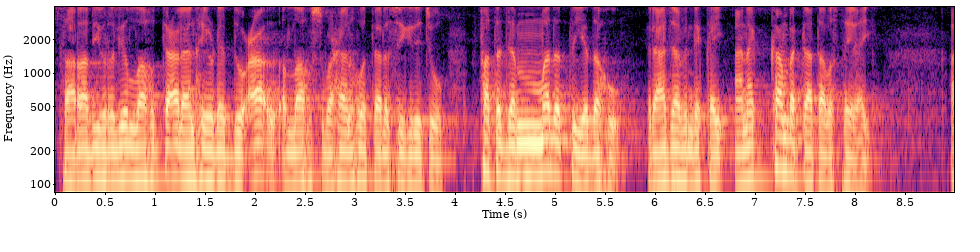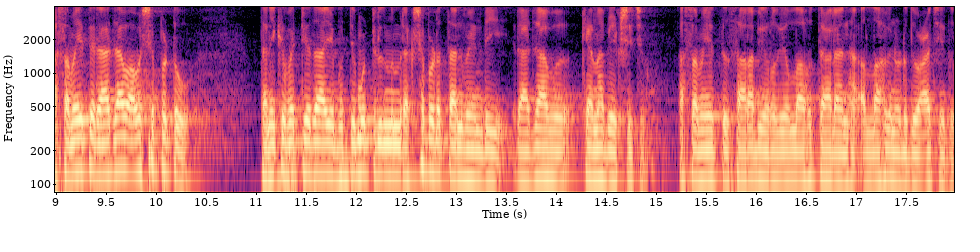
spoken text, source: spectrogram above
സാറാബി റലി അള്ളാഹു താലാൻഹയുടെ ദുആ അള്ളാഹു സുബഹാനഹു വത്താല സ്വീകരിച്ചു. ഫതജമ്മദത്ത് യദഹു. രാജാവിന്റെ കൈ അനക്കാൻ പറ്റാത്ത അവസ്ഥയിലായി. ആ സമയത്ത് രാജാവ് ആവശ്യപ്പെട്ടു തനിക്ക് പറ്റിയതായ ബുദ്ധിമുട്ടിൽ നിന്നും രക്ഷപ്പെടുത്താൻ വേണ്ടി രാജാവ് കേണപേക്ഷിച്ചു. ആ സമയത്ത് സാറാബി റതി അള്ളാഹു താലാൻഹ അള്ളാഹുവിനോട് ദുവാ ചെയ്തു.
